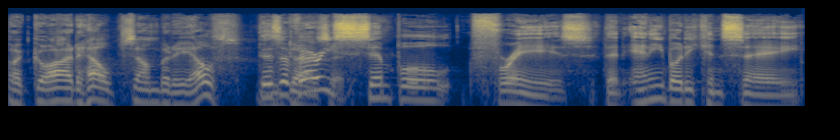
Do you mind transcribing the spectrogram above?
but God help somebody else. who There's a does very it. simple phrase that anybody can say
